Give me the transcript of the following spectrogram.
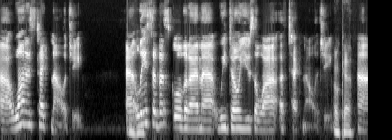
Uh, one is technology. At mm-hmm. least at the school that I'm at, we don't use a lot of technology. Okay. Um,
